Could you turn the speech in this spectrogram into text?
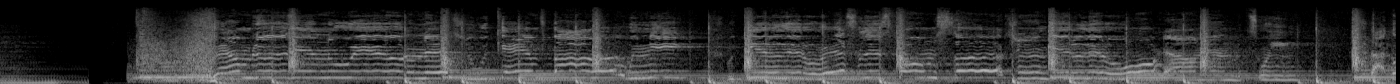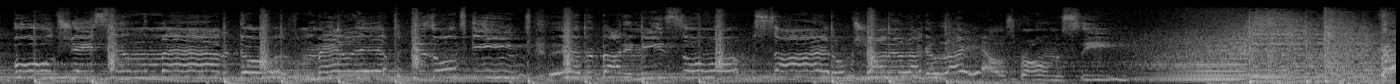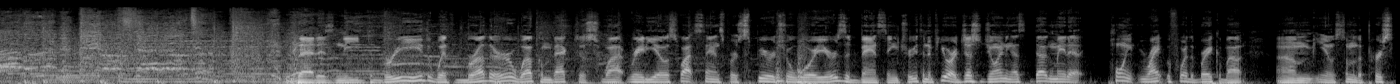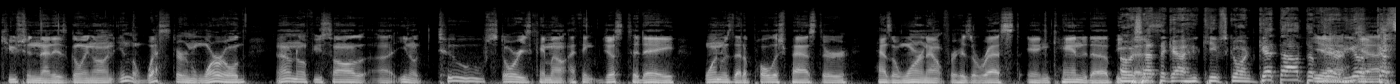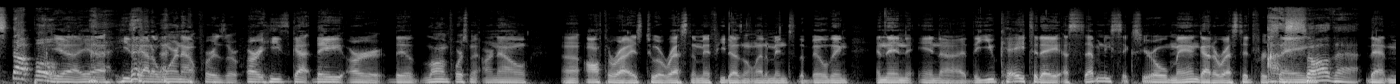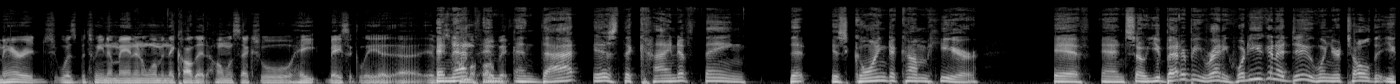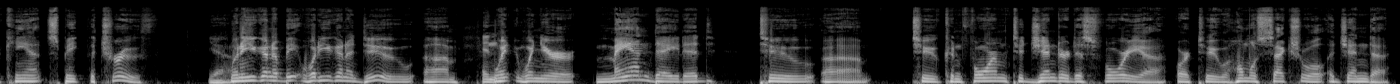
That is Need to Breathe with Brother. Welcome back to SWAT Radio. SWAT stands for Spiritual Warriors Advancing Truth. And if you are just joining us, Doug made a point right before the break about um, you know some of the persecution that is going on in the Western world. And I don't know if you saw, uh, you know, two stories came out. I think just today. One was that a Polish pastor has a warrant out for his arrest in Canada. Because, oh, is that the guy who keeps going? Get out the yeah, You're yeah. Gestapo. Yeah, yeah. He's got a warrant out for his, or he's got. They are the law enforcement are now uh, authorized to arrest him if he doesn't let him into the building. And then in uh, the UK today, a 76 year old man got arrested for saying saw that that marriage was between a man and a woman. They called it homosexual hate. Basically, uh, it was and that, homophobic. And, and that is the kind of thing that is going to come here if and so you better be ready. What are you going to do when you're told that you can't speak the truth? Yeah. When are you going to be? What are you going to do um, and, when when you're mandated to um, to conform to gender dysphoria or to homosexual agenda.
